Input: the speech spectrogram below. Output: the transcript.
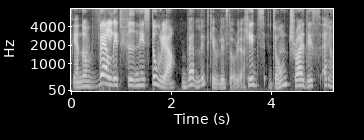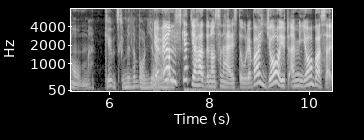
Det är ändå en väldigt fin historia. Väldigt kul historia. Kids, don't try this at home. Gud, ska mina barn göra Jag det här? önskar att jag hade någon sån här historia. Vad har jag gjort? Nej, men jag har bara så här,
